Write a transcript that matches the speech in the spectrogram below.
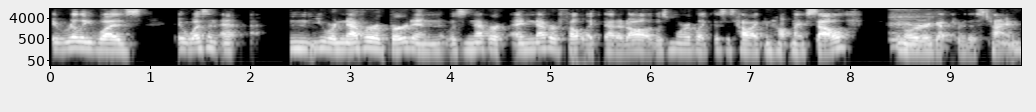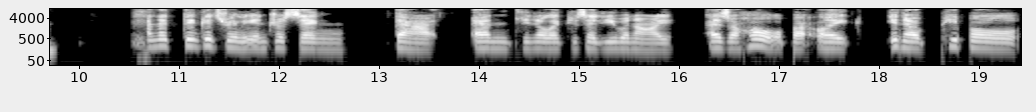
it really was it wasn't you were never a burden. It was never i never felt like that at all. It was more of like this is how i can help myself mm. in order to get through this time. And i think it's really interesting that and you know like you said you and i as a whole but like you know people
